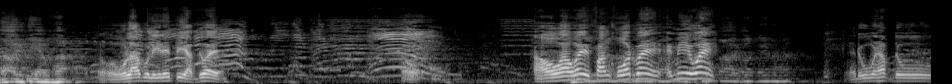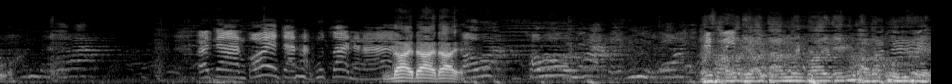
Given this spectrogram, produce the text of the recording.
ได้เปรียบครับโอ้โหราชบุรีได้เปรียบด้วย เอาเอาว่าเว้ยฟังโค้ดเว้ยไอ้มี่เว้ยใต้บ้างไหมนะฮะเดี๋ยวดูนะครับดู อาจารย์ก็ให้อาจารย์หัดพูดใต้นะนะ ได้ได้ได้เขาเขาไม่ทราบว่าเดี๋ยวอาจารย์ลงพายเองหรือเปล่าครับคู่พิเศษ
